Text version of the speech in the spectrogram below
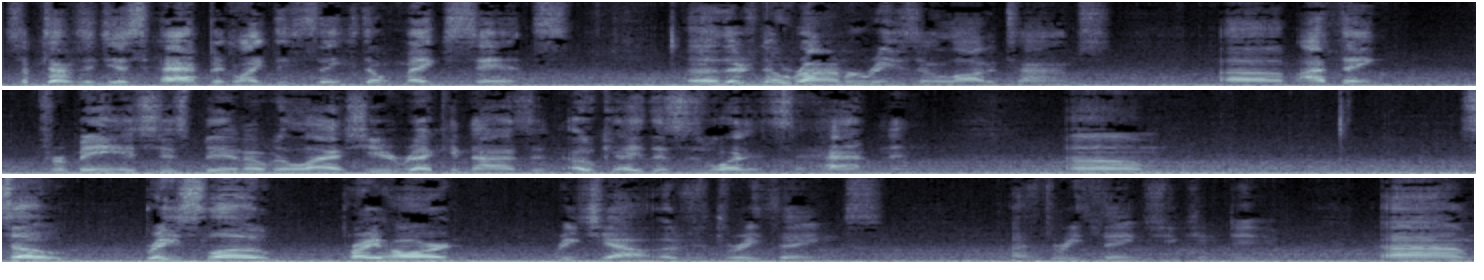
sometimes it just happens. Like these things don't make sense. Uh, there's no rhyme or reason a lot of times. Um, I think for me, it's just been over the last year recognizing, okay, this is what is happening. Um, so breathe slow, pray hard, reach out. Those are three things. Uh, three things you can do. Um,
